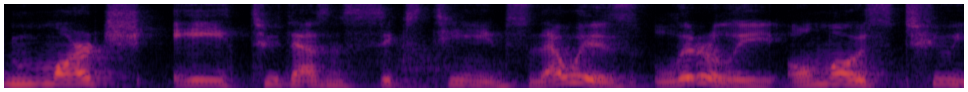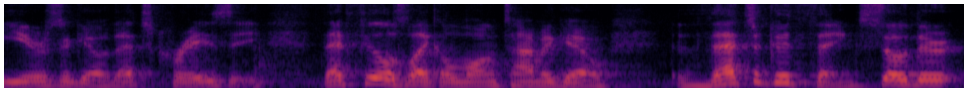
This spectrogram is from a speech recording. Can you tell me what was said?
March 8th, 2016. So that was literally almost two years ago. That's crazy. That feels like a long time ago. That's a good thing. So there,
